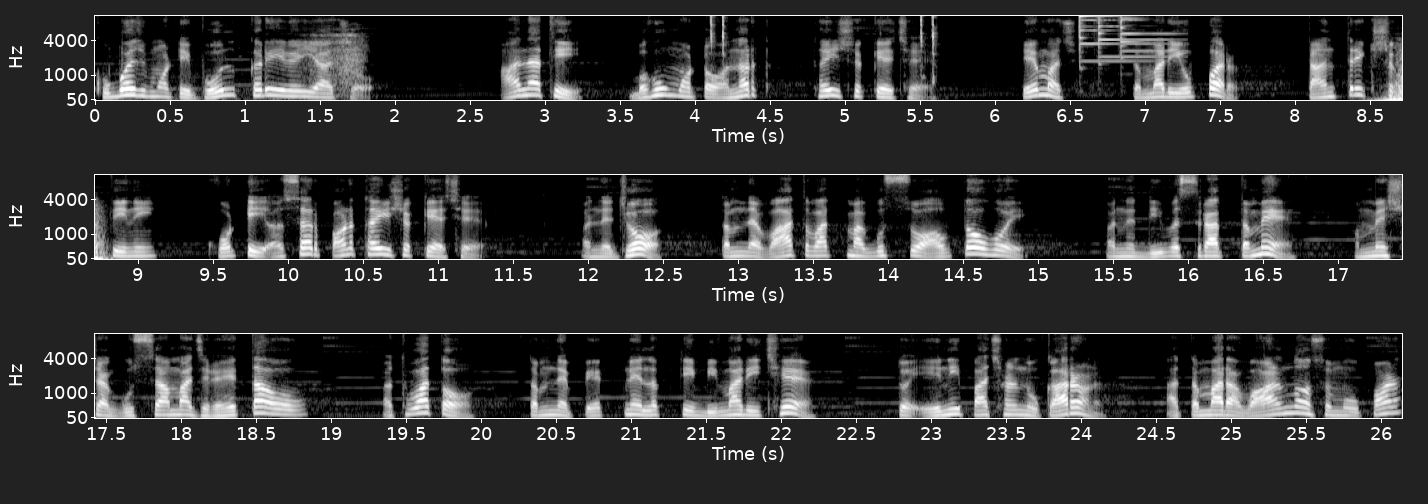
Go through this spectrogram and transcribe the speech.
ખૂબ જ મોટી ભૂલ કરી રહ્યા છો. આનાથી બહુ મોટો અનર્થ થઈ શકે છે. તેમજ તમારી ઉપર તાંત્રિક શક્તિની ખોટી અસર પણ થઈ શકે છે. અને જો તમને વાત વાતમાં ગુસ્સો આવતો હોય અને દિવસ રાત તમે હંમેશા ગુસ્સામાં જ રહેતા હો અથવા તો તમને પેટને લગતી બીમારી છે, તો એની પાછળનું કારણ આ તમારા વાળનો સમૂહ પણ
